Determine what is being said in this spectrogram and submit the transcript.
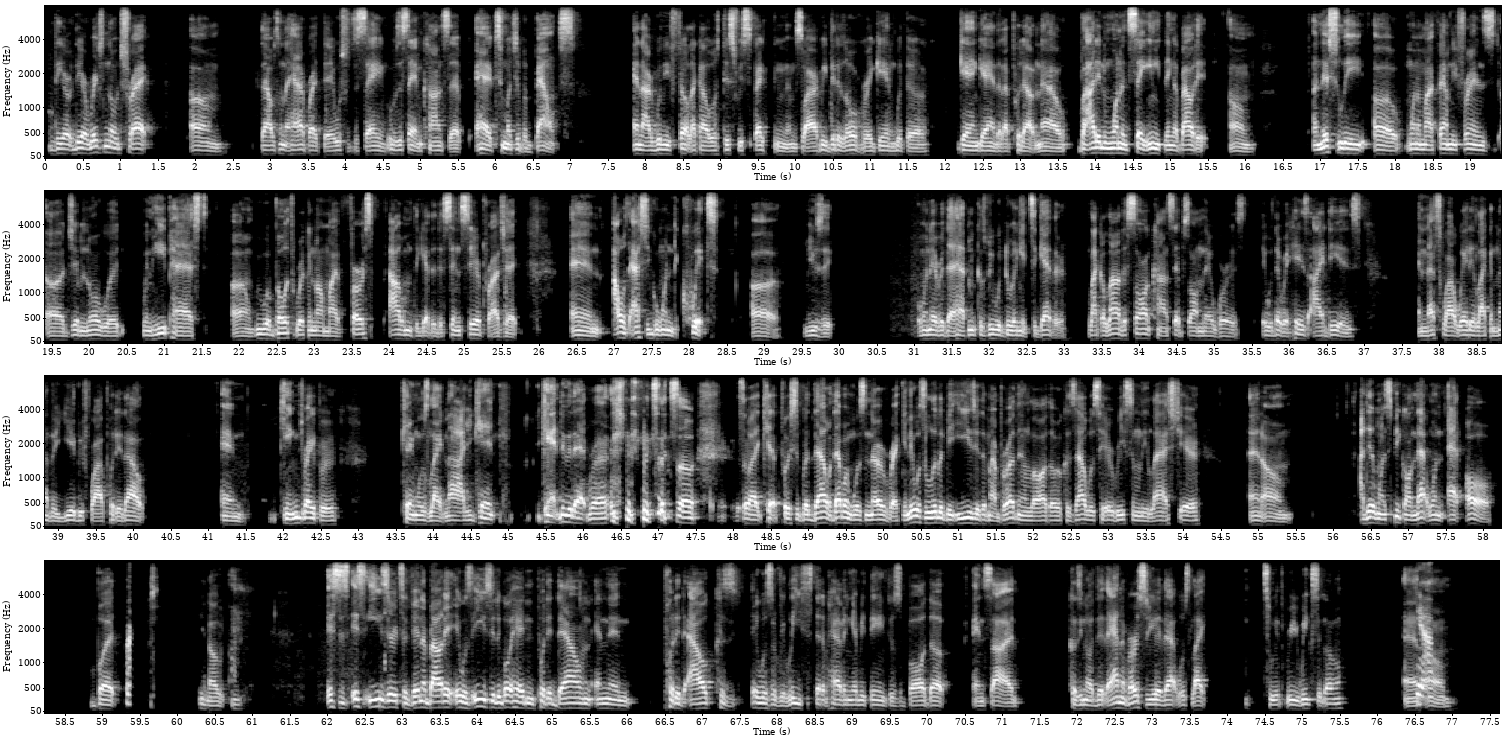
the the original track um, that I was going to have right there, which was the same, it was the same concept. It had too much of a bounce and I really felt like I was disrespecting them. So I redid it over again with the gang gang that I put out now. But I didn't want to say anything about it. Um, initially, uh, one of my family friends, uh, Jim Norwood, when he passed, um, we were both working on my first album together, the Sincere Project, and I was actually going to quit uh, music whenever that happened because we were doing it together. Like a lot of the song concepts on there was it they were his ideas and that's why I waited like another year before I put it out. And King Draper came was like, "Nah, you can't, you can't do that, bro." so, so I kept pushing, but that that one was nerve wracking. It was a little bit easier than my brother in law though, because I was here recently last year, and um, I didn't want to speak on that one at all. But you know, it's just, it's easier to vent about it. It was easy to go ahead and put it down and then put it out because it was a release instead of having everything just balled up inside. Because you know the, anniversary of that was like two or three weeks ago, and yeah. um,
